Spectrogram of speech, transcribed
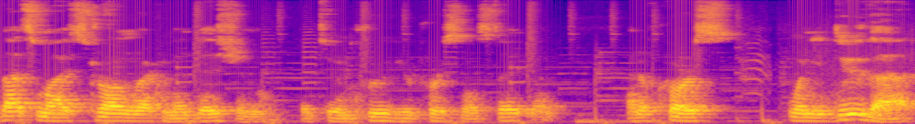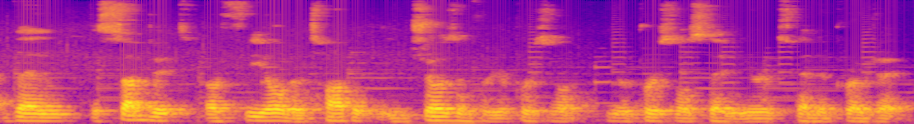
that's my strong recommendation to improve your personal statement. And of course, when you do that, then the subject or field or topic that you've chosen for your personal your personal statement, your extended project,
